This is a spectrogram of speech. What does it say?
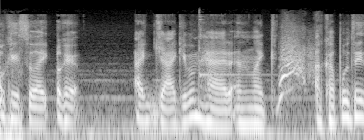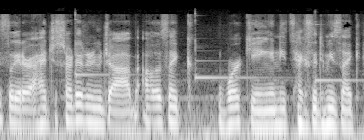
Okay, so like, okay, I yeah, I gave him head. And like a couple of days later I had just started a new job. I was like working and he texted me, he's like,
